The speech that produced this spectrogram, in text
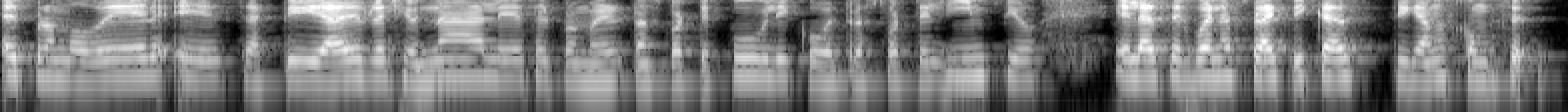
el promover este, actividades regionales, el promover el transporte público, el transporte limpio, el hacer buenas prácticas, digamos, como se,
